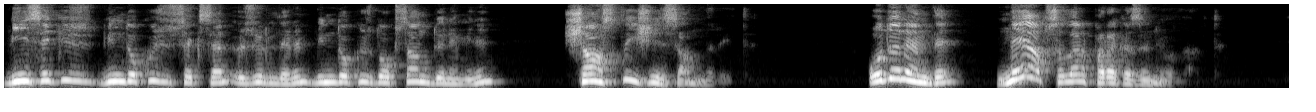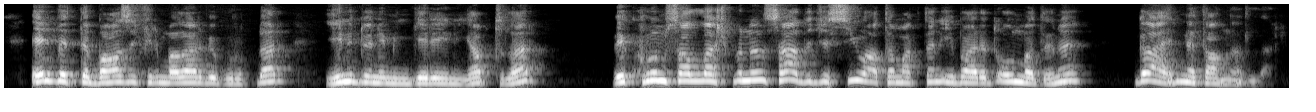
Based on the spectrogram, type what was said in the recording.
1800, 1980 özür dilerim 1990 döneminin şanslı iş insanlarıydı. O dönemde ne yapsalar para kazanıyorlardı. Elbette bazı firmalar ve gruplar yeni dönemin gereğini yaptılar ve kurumsallaşmanın sadece CEO atamaktan ibaret olmadığını gayet net anladılar.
